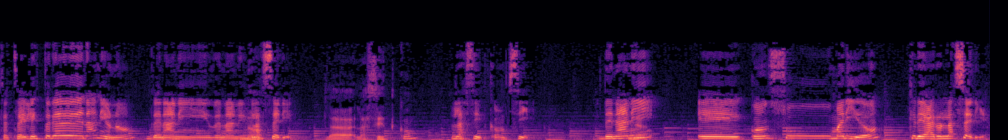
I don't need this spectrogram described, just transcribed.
¿Cachai la historia de The Nanny o no? De Nani, de Nani, ¿No? la serie. La, la sitcom. La sitcom, sí. De Nani eh, con su marido crearon la serie.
